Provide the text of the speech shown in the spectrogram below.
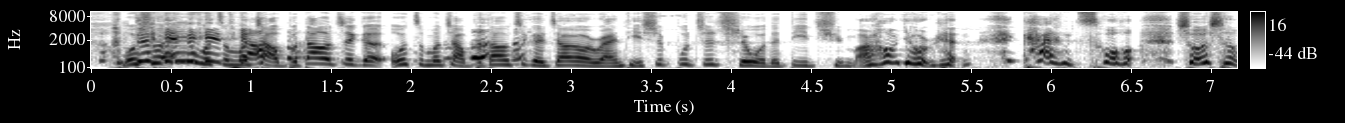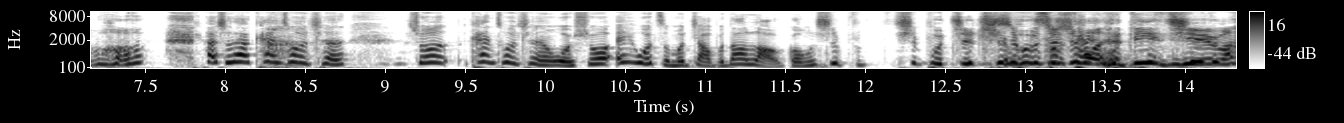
我说，哎、欸，我怎么找不到这个？我怎么找不到这个交友软体？是不支持我的地区吗？然后有人看错，说什么？他说他看错成，说看错成，我说，哎、欸，我怎么找不到老公？是不，是不支持，是不支持我的地区吗？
